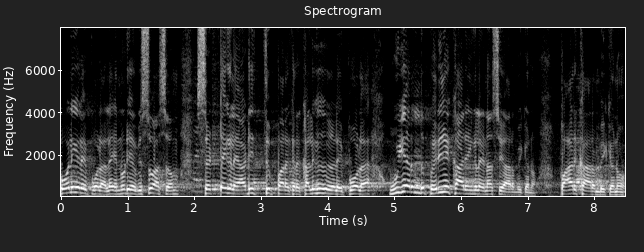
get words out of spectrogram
கோழிகளை போல அல்ல. என்னுடைய விசுவாசம் செட்டைகளை அடித்து பறக்கிற கழுகுகளை போல உயர்ந்து பெரிய காரியங்களை என்ன செய்ய ஆரம்பிக்கணும்? பார்க்க ஆரம்பிக்கணும்.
